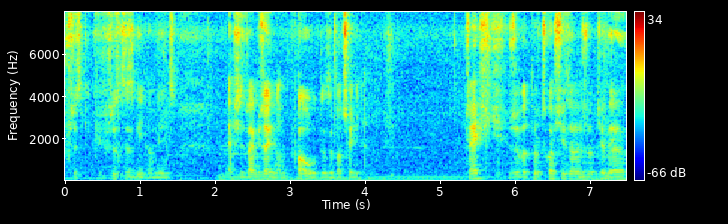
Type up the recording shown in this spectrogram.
wszyscy, wszyscy zginą, więc ja się z wami żegnam. Po, do zobaczenia. Cześć, żywot ludzkości zależy od ciebie.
